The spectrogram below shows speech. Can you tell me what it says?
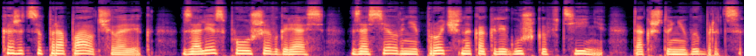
Кажется, пропал человек, залез по уши в грязь, засел в ней прочно, как лягушка в тине, так что не выбраться.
